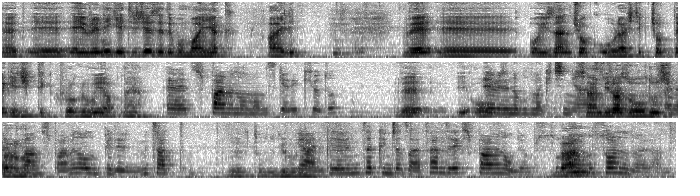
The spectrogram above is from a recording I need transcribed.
Evet, e, evreni getireceğiz dedi bu manyak Aylin. Ve e, o yüzden çok uğraştık, çok da geciktik programı yapmaya. Evet Süperman olmamız gerekiyordu. Ve o, Evreni bulmak için yani. Sen biraz oldun Evet Süperman. ben Süperman oldum. Pelerinimi taktım. evet onu gördüm. Yani pelerini takınca zaten direkt Süperman oluyormuşsun. Ben- Ben, bunu sonradan öğrendim.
